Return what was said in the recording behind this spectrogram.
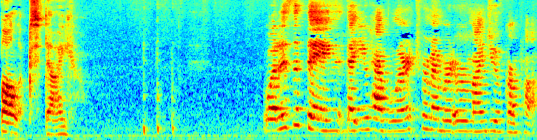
Bollocks die. What is the thing that you have learned, remembered, or remind you of Grandpa?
